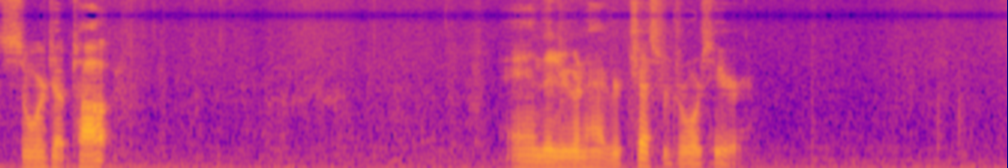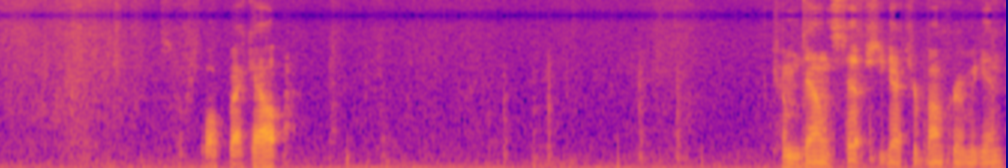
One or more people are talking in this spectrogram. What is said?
storage up top. And then you're going to have your chest of drawers here. So walk back out. Coming down the steps, you got your bunk room again.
